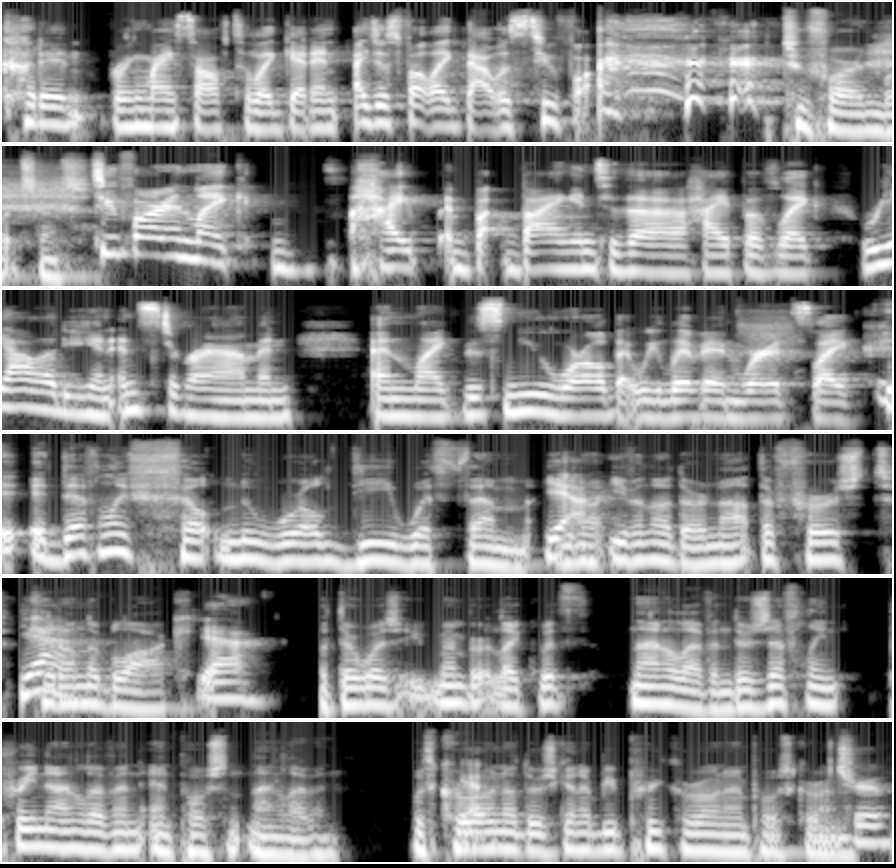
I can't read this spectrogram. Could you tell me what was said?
couldn't bring myself to like get in. I just felt like that was too far. Too far in what sense? too far in like hype bu- buying into the hype of like reality and instagram and and like this new world that we live in where it's like It, it definitely felt new world D with them. you Yeah. know, even though they're not the first kid on the block, yeah but there was. Remember, like with 9/11, there's definitely pre 9/11 and post 9/11. With Corona, there's going to be pre Corona and post Corona. true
